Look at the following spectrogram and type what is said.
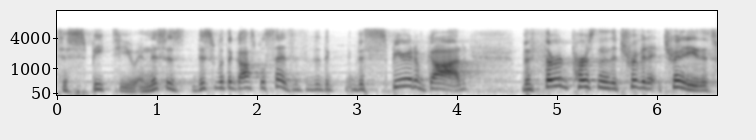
to speak to you. And this is, this is what the gospel says the, the, the Spirit of God the third person of the Trinity that's,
